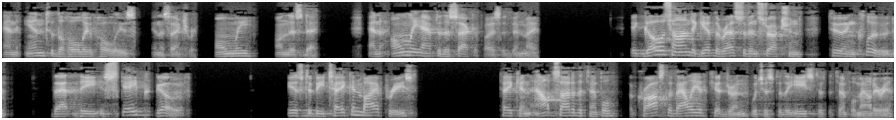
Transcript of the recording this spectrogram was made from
and into the Holy of Holies in the sanctuary. Only on this day. And only after the sacrifice had been made. It goes on to give the rest of instruction to include that the scapegoat is to be taken by a priest taken outside of the temple, across the valley of Kidron, which is to the east of the Temple Mount area,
